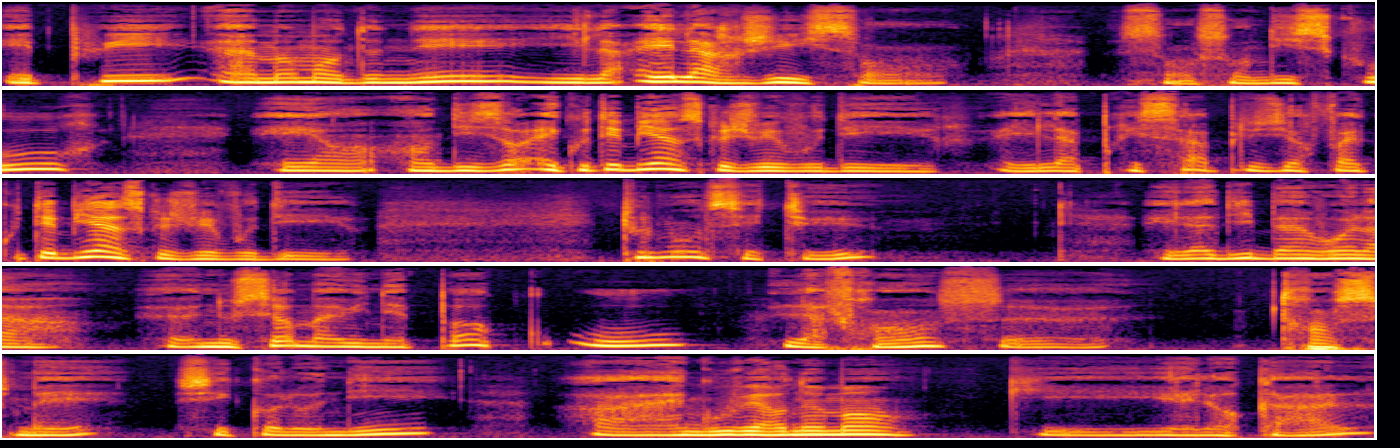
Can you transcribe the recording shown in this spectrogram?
Et puis, à un moment donné, il a élargi son, son, discours et en, disant écoutez bien ce que je vais vous dire. Et il a pris ça plusieurs fois écoutez bien ce que je vais vous dire. Tout le monde s'est tu. Il a dit ben voilà, euh, nous sommes à une époque où la France euh, transmet ses colonies à un gouvernement qui est local.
